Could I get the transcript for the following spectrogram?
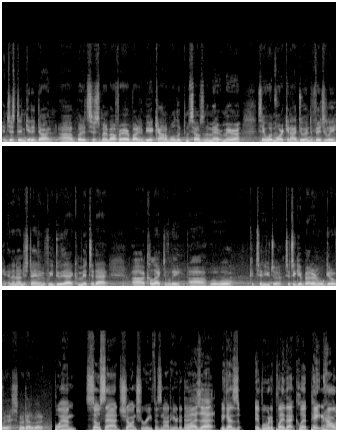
and just didn't get it done. Uh, but it's just been about for everybody to be accountable, look themselves in the mirror, say what more can I do individually, and then understanding if we do that, commit to that uh, collectively, uh, we'll, we'll continue to, to, to get better and we'll get over this, no doubt about it. Boy, I'm so sad Sean Shariff is not here today. why is that? Because if we would have played that clip, Peyton, how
